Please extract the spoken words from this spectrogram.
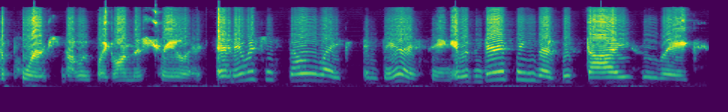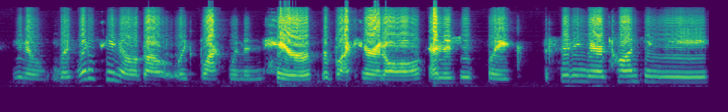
the porch that was like on this trailer, and it was just so like embarrassing. It was embarrassing that this guy who like you know, like what does he know about like black women hair or black hair at all? And it's just like sitting there taunting me,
